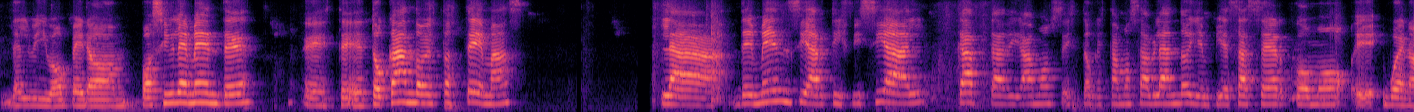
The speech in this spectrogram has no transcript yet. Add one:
del, vivo, pero posiblemente este, tocando estos temas, la demencia artificial capta, digamos, esto que estamos hablando y empieza a ser como, eh, bueno,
